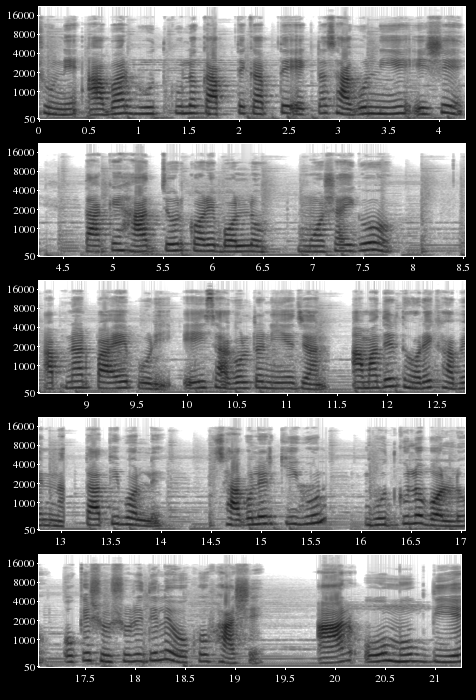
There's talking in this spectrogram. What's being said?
শুনে আবার ভূতগুলো কাঁপতে কাঁপতে একটা ছাগল নিয়ে এসে তাকে হাত জোর করে বলল, মশাই গো, আপনার পায়ে পড়ি, এই ছাগলটা নিয়ে যান, আমাদের ধরে খাবেন না। তাতি বললে ছাগলের কি গুণ? ভূতগুলো বলল, ওকে শুশুরি দিলে ও খুব হাসে, আর ও মুখ দিয়ে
